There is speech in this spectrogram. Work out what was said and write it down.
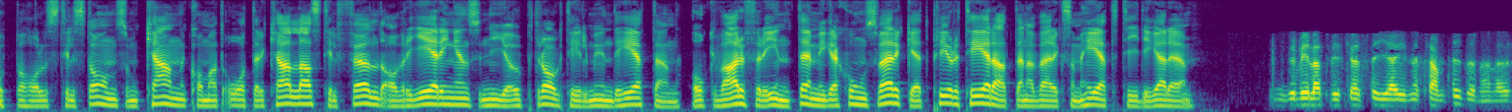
uppehållstillstånd som kan komma att återkallas till följd av regeringens nya uppdrag till myndigheten och varför inte Migrationsverket prioriterat denna verksamhet tidigare. Du vill att vi ska säga in i framtiden eller?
